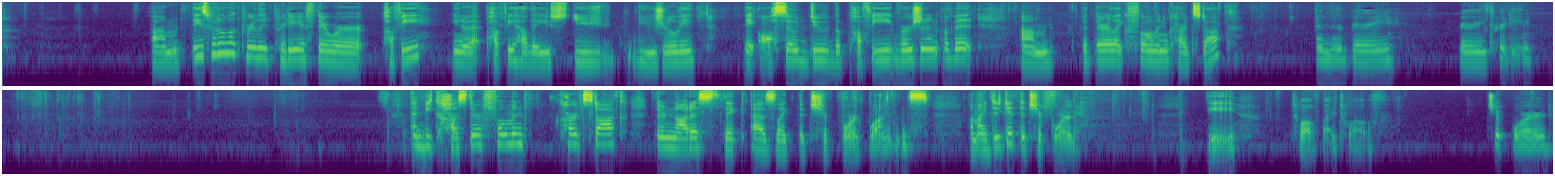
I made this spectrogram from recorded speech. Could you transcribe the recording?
Um, these would have looked really pretty if they were puffy. You know, that puffy, how they usually, they also do the puffy version of it. Um, but they're like foam and cardstock and they're very, very pretty. And because they're foam and cardstock, they're not as thick as like the chipboard ones. Um, I did get the chipboard, the 12 by 12 chipboard.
